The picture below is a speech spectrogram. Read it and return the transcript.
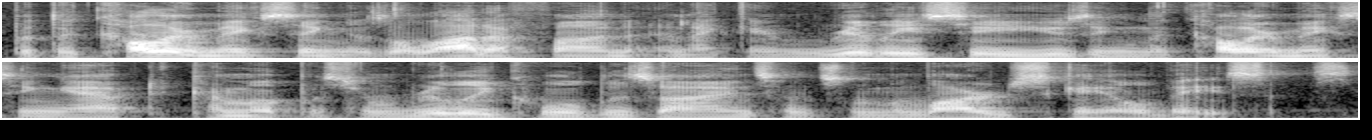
but the color mixing is a lot of fun and I can really see using the color mixing app to come up with some really cool designs on some large scale vases.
